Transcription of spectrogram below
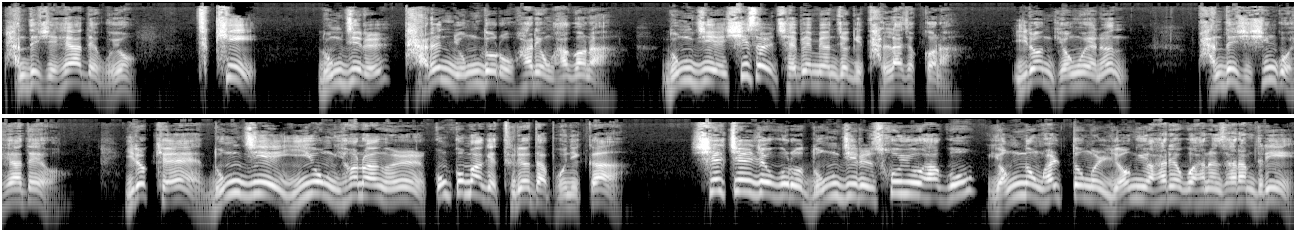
반드시 해야 되고요. 특히 농지를 다른 용도로 활용하거나 농지의 시설 재배 면적이 달라졌거나 이런 경우에는 반드시 신고해야 돼요. 이렇게 농지의 이용 현황을 꼼꼼하게 들여다 보니까 실질적으로 농지를 소유하고 영농 활동을 영위하려고 하는 사람들이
